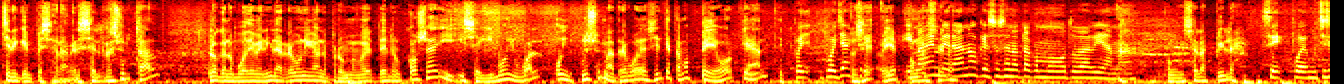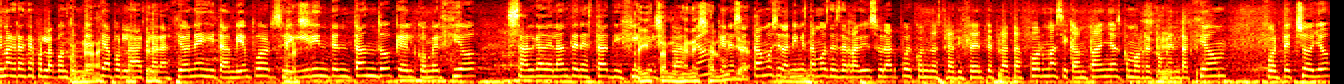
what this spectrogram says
tiene que empezar a verse el resultado lo que no puede venir a reuniones, promover cosas y, seguimos igual, o incluso me atrevo a decir que estamos peor que antes. Pues, pues ya Y más en verano, que eso se nota como todavía más. Pónganse las pilas. Sí, pues muchísimas gracias por la pues contundencia, por las aclaraciones y también por seguir intentando que el comercio salga adelante en esta difícil situación. En que en eso estamos y también estamos desde Radio Insular pues con nuestras diferentes plataformas y campañas como Recomendación, Fuerte Chollo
